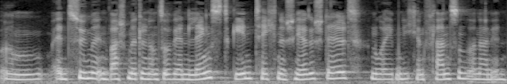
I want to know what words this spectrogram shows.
ähm, Enzyme in Waschmitteln und so werden längst gentechnisch hergestellt, nur eben nicht in Pflanzen, sondern in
